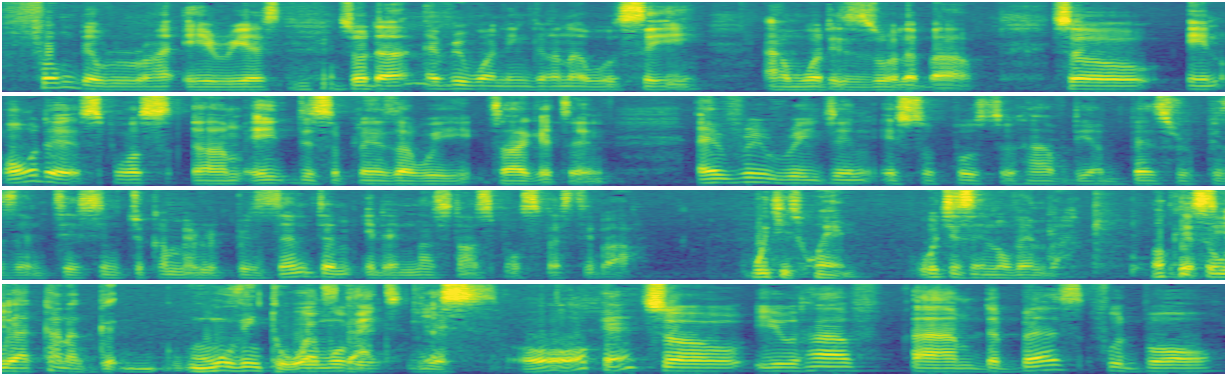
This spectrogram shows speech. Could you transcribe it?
from the rural areas so that everyone in Ghana will see um, what this is all about. So in all the sports, um, eight disciplines that we targeting, every region is supposed to have their best representation to come and represent them in the National Sports Festival, Which is when? which is in November. Okay, so we are kind of g- moving towards moving, that. yes. Oh, okay. So you have um, the best football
